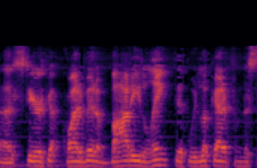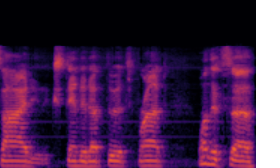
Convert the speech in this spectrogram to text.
Uh, steer's got quite a bit of body length. If we look at it from the side, it extended up through its front. One that's uh,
